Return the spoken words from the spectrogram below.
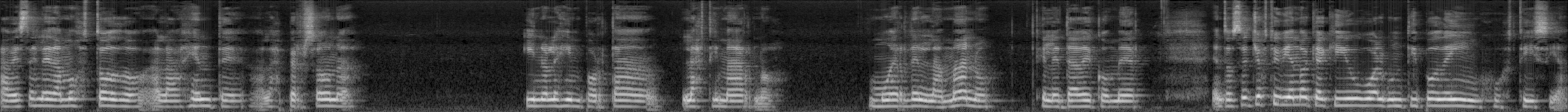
a veces le damos todo a la gente, a las personas, y no les importa lastimarnos. Muerden la mano que les da de comer. Entonces yo estoy viendo que aquí hubo algún tipo de injusticia.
